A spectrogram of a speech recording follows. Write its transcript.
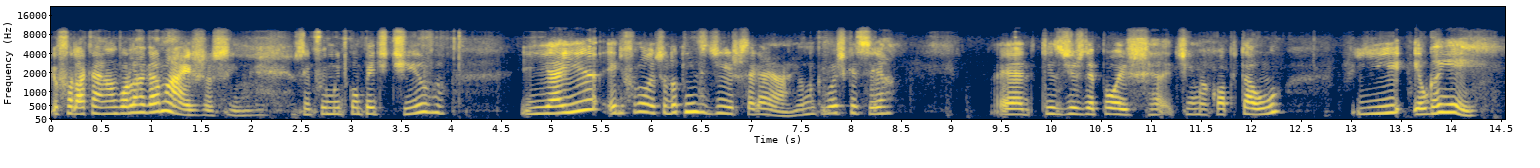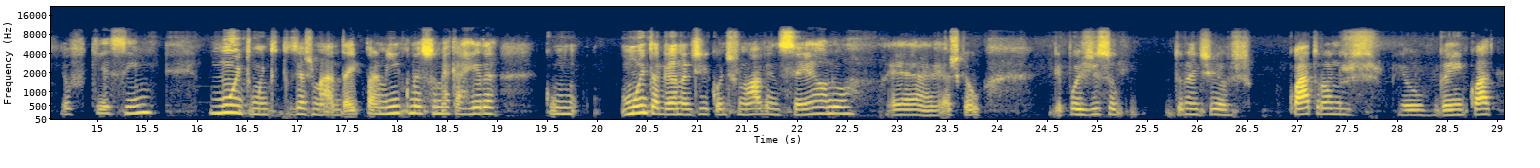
eu falei, cara, não vou largar mais, assim. Eu sempre fui muito competitiva. E aí ele falou, eu te dou 15 dias para você ganhar. Eu nunca vou esquecer. É, 15 dias depois é, tinha uma Copa Itaú e eu ganhei. Eu fiquei assim, muito, muito entusiasmada. Daí para mim começou minha carreira com muita gana de continuar vencendo. É, acho que eu, depois disso, durante os quatro anos, eu ganhei quatro,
